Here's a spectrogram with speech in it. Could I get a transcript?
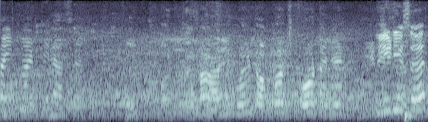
ಫೈಟ್ ಮಾಡ್ತೀರಾ ಸರ್ ಮಾಡ್ತಾ ಇದ್ದೀನಿ. Approach court again ED sir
